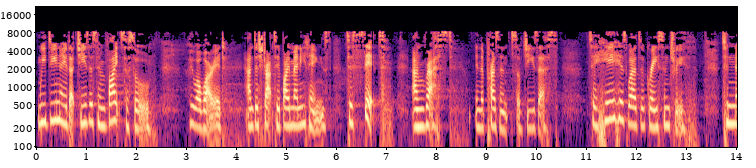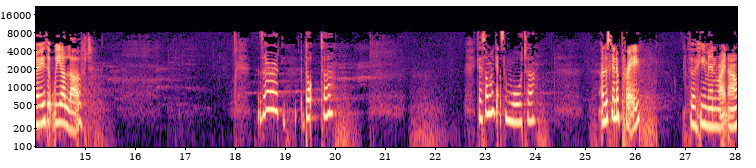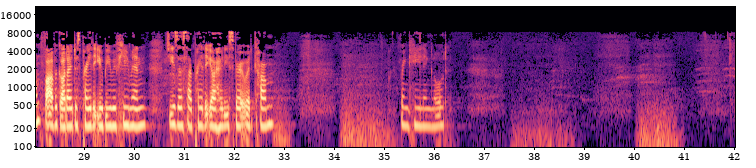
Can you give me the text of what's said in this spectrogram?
We do know that Jesus invites us all who are worried and distracted by many things to sit and rest in the presence of Jesus, to hear his words of grace and truth, to know that we are loved. Is there a doctor? Can someone get some water? I'm just going to pray for Human right now. Father God, I just pray that you'll be with Human. Jesus, I pray that your Holy Spirit would come. Bring healing, Lord.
